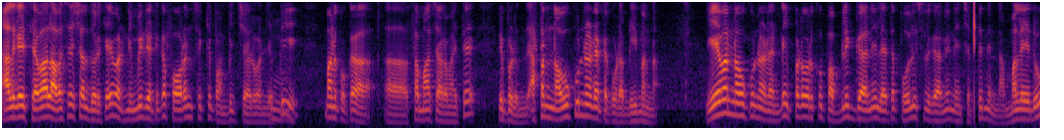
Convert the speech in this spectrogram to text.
నాలుగైదు శవాల అవశేషాలు దొరికాయి వాటిని ఇమ్మీడియట్గా ఫారెన్సిక్కి పంపించారు అని చెప్పి మనకు ఒక సమాచారం అయితే ఇప్పుడు ఉంది అతను నవ్వుకున్నాడట కూడా భీమన్న. ఏమని నవ్వుకున్నాడంటే ఇప్పటివరకు పబ్లిక్ కానీ లేకపోతే పోలీసులు కానీ నేను చెప్పింది నమ్మలేదు.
